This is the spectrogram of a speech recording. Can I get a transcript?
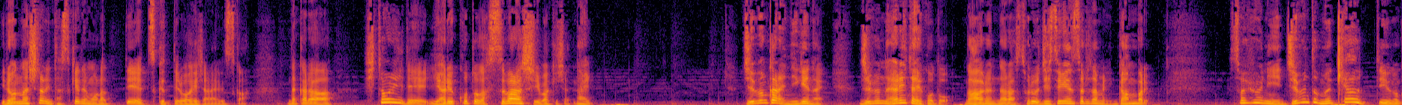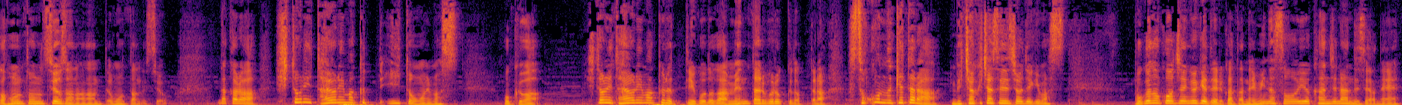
いろんな人に助けてもらって作ってるわけじゃないですか。だから、一人でやることが素晴らしいわけじゃない。自分から逃げない。自分のやりたいことがあるんなら、それを実現するために頑張る。そういうふうに自分と向き合うっていうのが本当の強さだなって思ったんですよ。だから、人に頼りまくっていいと思います。僕は。人に頼りまくるっていうことがメンタルブロックだったら、そこ抜けたらめちゃくちゃ成長できます。僕のコーチング受けてる方ね、みんなそういう感じなんですよね。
